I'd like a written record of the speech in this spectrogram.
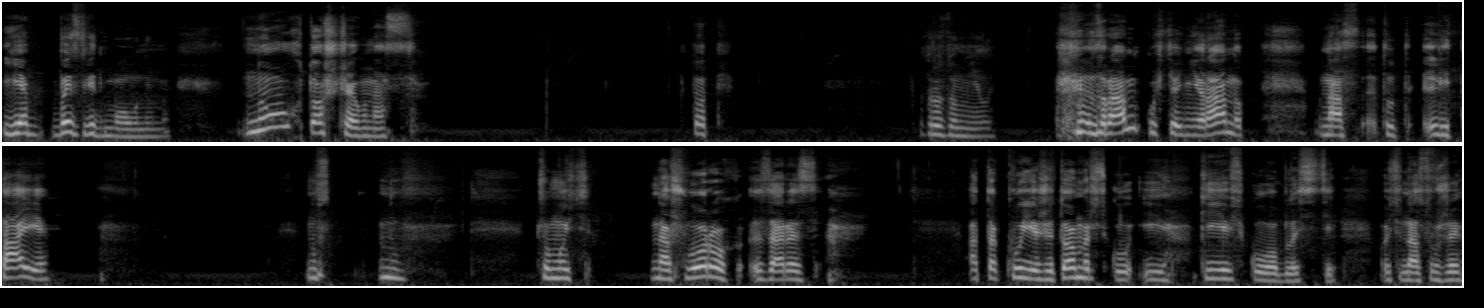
є безвідмовними. Ну, хто ще у нас? Хто ти? Зрозуміли. Зранку, сьогодні ранок, у нас тут літає. Ну, ну, чомусь наш ворог зараз атакує Житомирську і Київську області. Ось у нас вже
